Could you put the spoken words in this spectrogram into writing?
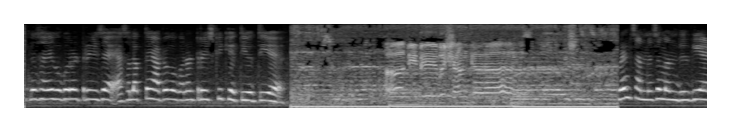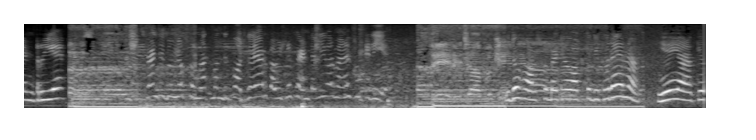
इतने सारे कोकोनट ट्रीज है। ऐसा लगता है यहाँ पे कोकोनट ट्रीज की खेती होती है। आदिदेव शंकरा। फ्रेंड्स सामने से मंदिर की एंट्री है। फ्रेंड्स अभी हम लोग सोमनाथ मंदिर पहुँच गए और कविश ने फैंटा ली और मैंने फ्रूटी ली है। ये जो हॉर्स पे बैठे हुए आपको दिख रहे हैं ना? ये यहाँ के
